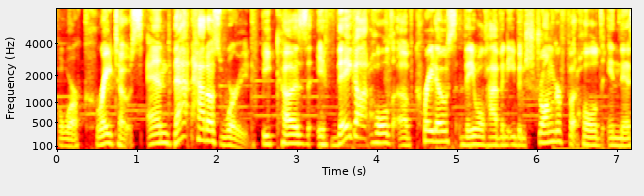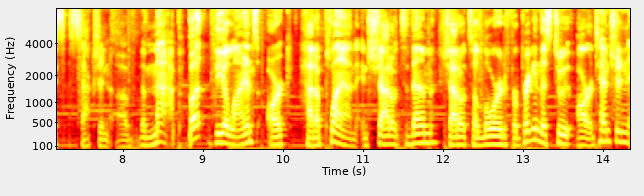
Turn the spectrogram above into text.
for Kratos and that had us worried because if they got hold of Kratos they will have an even stronger foothold in this section of the map. But the Alliance ARC had a plan and shout out to them shout out to Lord for bringing this to our attention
